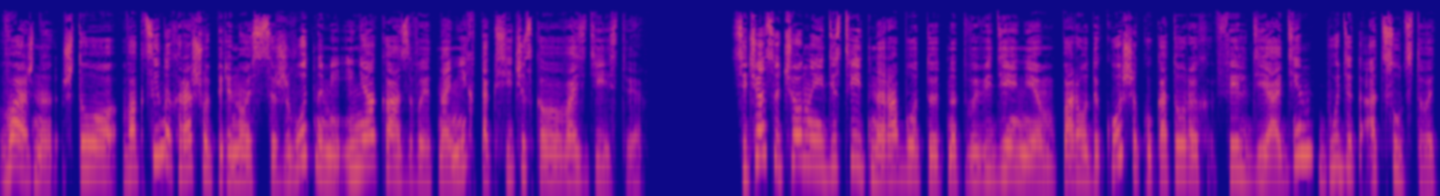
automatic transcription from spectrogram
Важно, что вакцина хорошо переносится животными и не оказывает на них токсического воздействия. Сейчас ученые действительно работают над выведением породы кошек, у которых фельди-1 будет отсутствовать.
